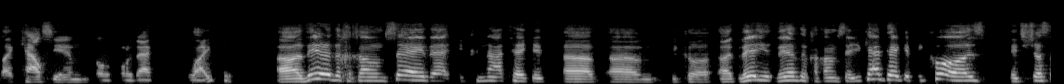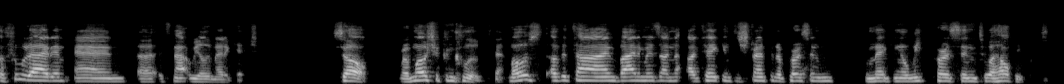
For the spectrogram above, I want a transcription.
like calcium or, or that like? Uh, there, the Chachamim say that you cannot take it uh, um, because uh, there, there the Chachamim say you can't take it because it's just a food item and uh, it's not really medication. So Rav Moshe concludes that most of the time vitamins are, are taken to strengthen a person from making a weak person to a healthy person.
